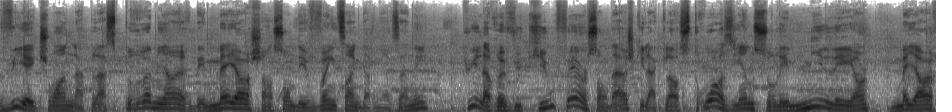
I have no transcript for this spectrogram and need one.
VH1 la place première des meilleures chansons des 25 dernières années, puis la revue Q fait un sondage qui la classe troisième sur les 1001 meilleurs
